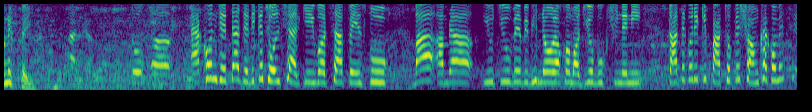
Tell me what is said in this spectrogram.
অনেকটাই। আচ্ছা। তো এখন যেটা যেদিকে চলছে আর কি হোয়াটসঅ্যাপ ফেসবুক বা আমরা ইউটিউবে বিভিন্ন রকম অডিও বুক শুনে নিই তাতে করে কি পাঠকের সংখ্যা কমেছে?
